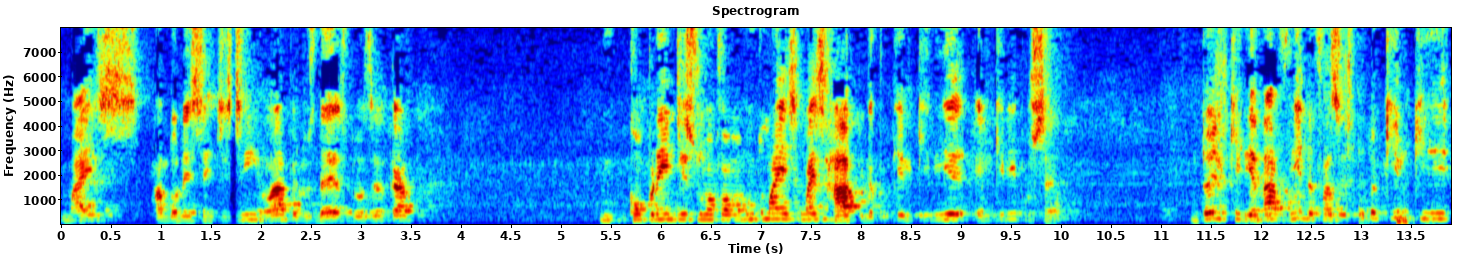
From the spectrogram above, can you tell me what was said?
mais adolescentezinho, lá pelos 10, 12 anos, cara compreende isso de uma forma muito mais, mais rápida, porque ele queria, ele queria ir para o céu. Então ele queria, na vida, fazer tudo aquilo que,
